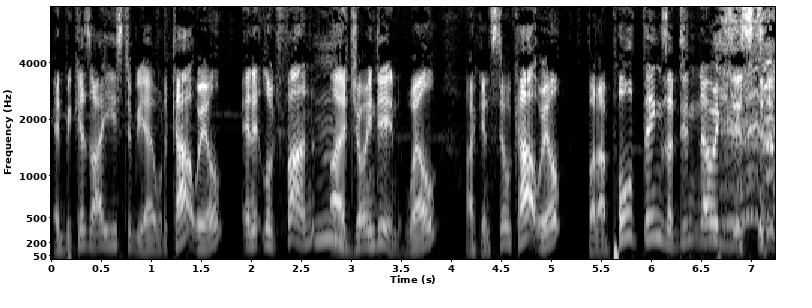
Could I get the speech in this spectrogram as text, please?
And because I used to be able to cartwheel and it looked fun, Mm. I joined in. Well, I can still cartwheel, but I pulled things I didn't know existed.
